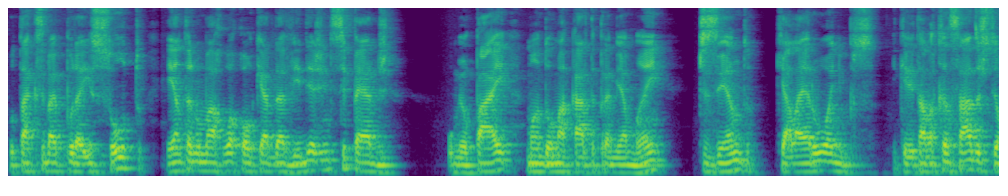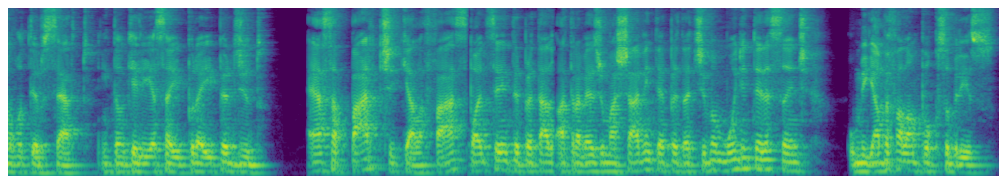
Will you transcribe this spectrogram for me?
O táxi vai por aí solto, entra numa rua qualquer da vida e a gente se perde. O meu pai mandou uma carta para minha mãe dizendo que ela era o ônibus e que ele estava cansado de ter um roteiro certo, então que ele ia sair por aí perdido. Essa parte que ela faz pode ser interpretada através de uma chave interpretativa muito interessante. O Miguel vai falar um pouco sobre isso.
